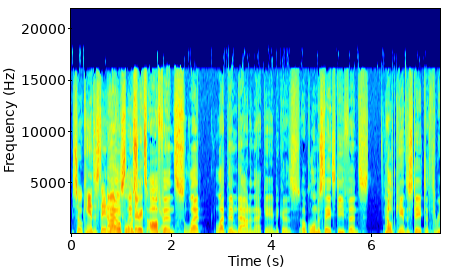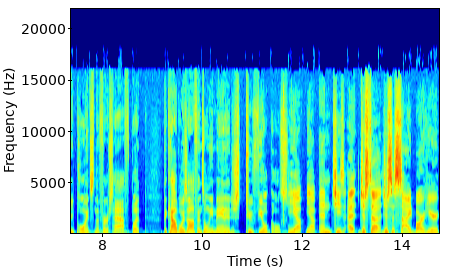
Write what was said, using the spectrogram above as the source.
So Kansas State, yeah, Oklahoma State's offense let let them down in that game because Oklahoma State's defense held Kansas State to three points in the first half, but the Cowboys offense only managed two field goals. Yep, yep. And geez, uh, just a just a sidebar here.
